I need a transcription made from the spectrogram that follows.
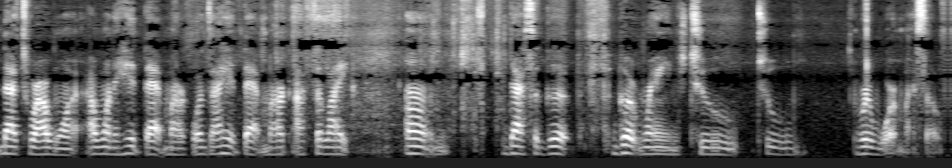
that's where I want. I want to hit that mark. Once I hit that mark, I feel like um, that's a good good range to to reward myself.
